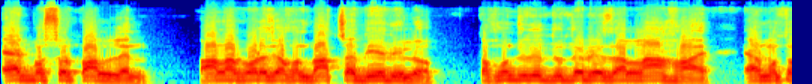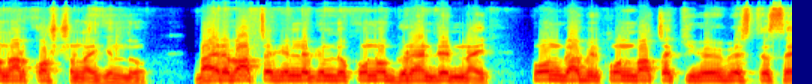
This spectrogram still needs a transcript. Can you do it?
এক বছর পাললেন পালার পরে যখন বাচ্চা দিয়ে দিল তখন যদি দুধের রেজাল্ট না হয়, এর মতন আর কষ্ট নাই কিন্তু। বাইরে বাচ্চা কিনলে কিন্তু কোনো গ্যারান্টেড নাই। কোন গাভীর কোন বাচ্চা কীভাবে বেচতেছে?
